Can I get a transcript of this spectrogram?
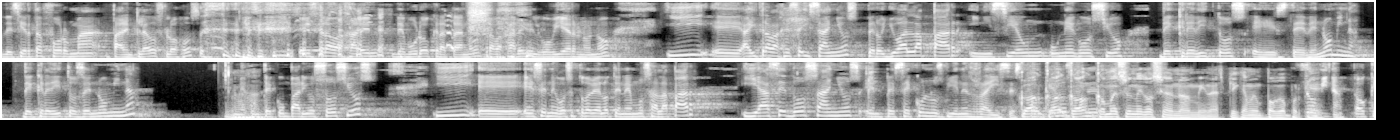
de cierta forma, para empleados flojos, es trabajar en, de burócrata, ¿no? Trabajar en el gobierno, ¿no? Y eh, ahí trabajé seis años, pero yo a la par inicié un, un negocio de créditos este, de nómina, de créditos de nómina. Me junté con varios socios y eh, ese negocio todavía lo tenemos a la par. Y hace dos años empecé con los bienes raíces. ¿Cómo, es un negocio de nómina? Explícame un poco por qué. Nómina. Ok,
